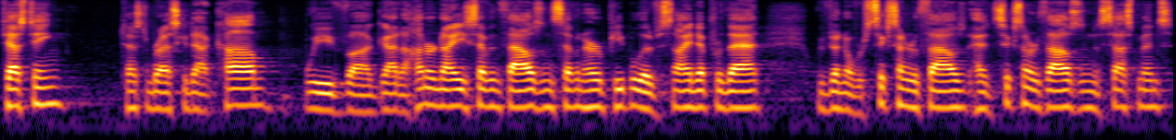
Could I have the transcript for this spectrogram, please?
testing, testnebraska.com. We've uh, got 197,700 people that have signed up for that. We've done over 600,000, had 600,000 assessments.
